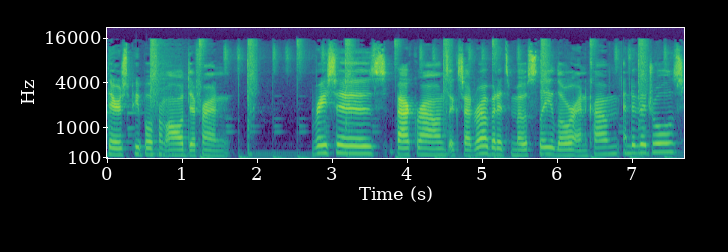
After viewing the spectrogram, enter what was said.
there's people from all different races, backgrounds, etc., but it's mostly lower income individuals.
